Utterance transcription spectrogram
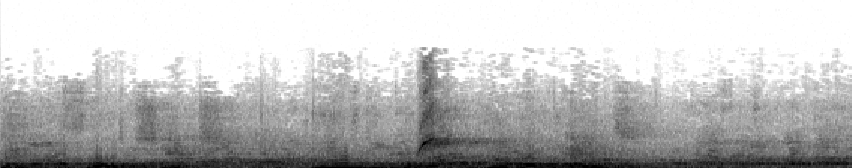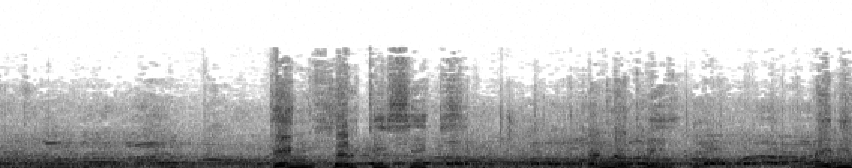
1046, move to court number 8. 1036 cannot be. Maybe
